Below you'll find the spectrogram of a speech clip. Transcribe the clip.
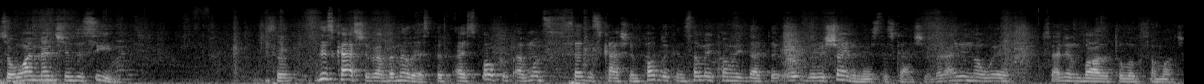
So why mention the seed? So this kasha Rabbi Milius, but I spoke, I once said this kasha in public, and somebody told me that the the Rishonim is this kasha, but I didn't know where, so I didn't bother to look so much.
